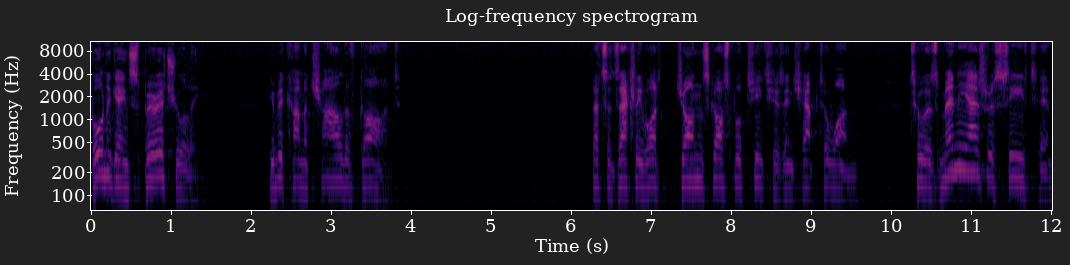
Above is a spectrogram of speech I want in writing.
Born again spiritually, you become a child of God. That's exactly what John's gospel teaches in chapter 1. To as many as received him,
